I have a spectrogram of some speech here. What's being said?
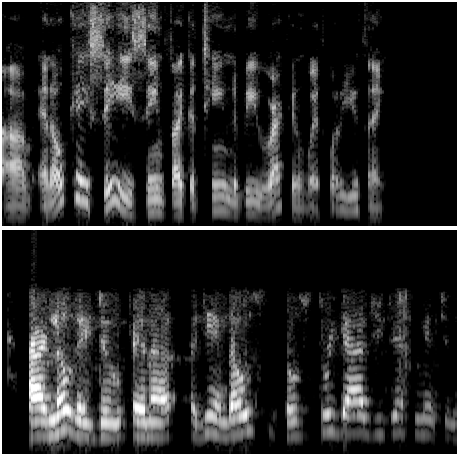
Um, and OKC seems like a team to be reckoned with. What do you think? I know they do, and uh, again, those those three guys you just mentioned,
